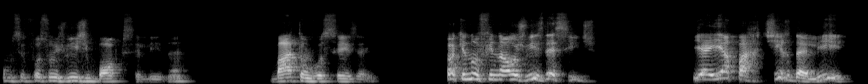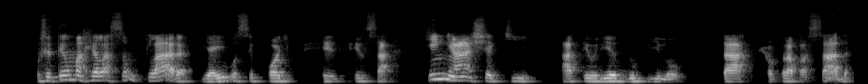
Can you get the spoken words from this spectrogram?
como se fosse um juiz de boxe ali, né? Batam vocês aí. Só que no final o juiz decide. E aí, a partir dali, você tem uma relação clara, e aí você pode pensar: quem acha que a teoria do Billow está ultrapassada,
